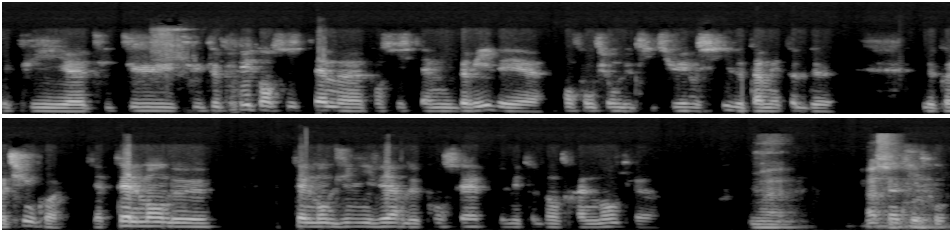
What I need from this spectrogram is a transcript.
Et puis, euh, tu, tu, tu te crées ton système, euh, ton système hybride et euh, en fonction de qui tu es aussi, de ta méthode de, de coaching, quoi. Il y a tellement de, tellement d'univers, de concepts, de méthodes d'entraînement que Ouais. Ah, c'est cool. faut.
